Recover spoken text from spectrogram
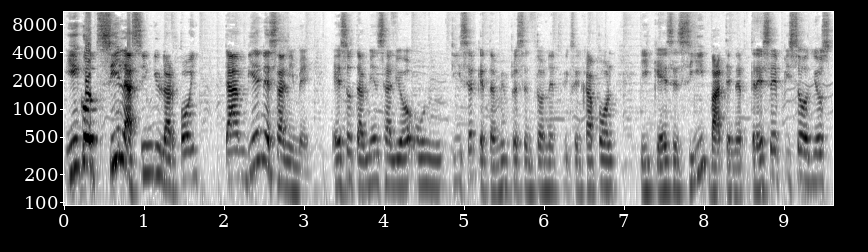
y Godzilla Singular Point también es anime. Eso también salió un teaser que también presentó Netflix en Japón y que ese sí va a tener 13 episodios.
